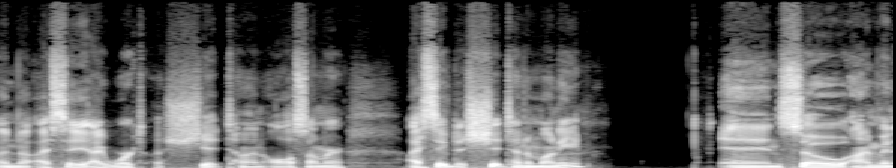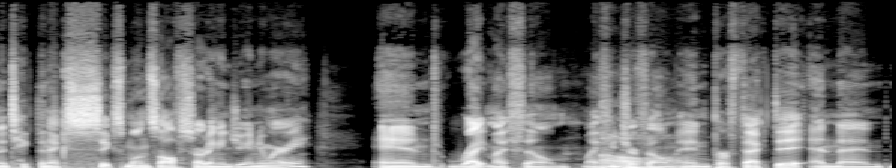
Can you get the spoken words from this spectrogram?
an I say I worked a shit ton all summer. I saved a shit ton of money, and so I'm gonna take the next six months off starting in January and write my film, my feature film, Oh. and perfect it, and then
